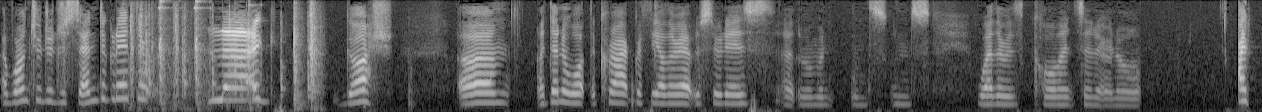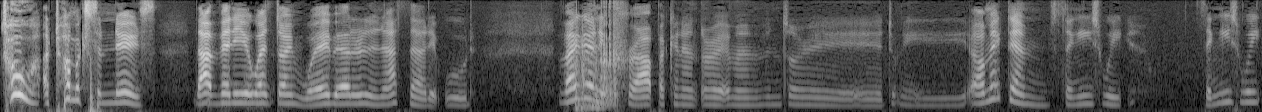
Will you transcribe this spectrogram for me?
I want you to disintegrate the leg. Gosh. Um, I don't know what the crack with the other episode is at the moment, whether there's comments in it or not. I too atomic and News. That video went down way better than I thought it would. If I get any crap, I can enter it in my inventory. Don't need. I'll make them thingies wheat. Thingies wheat.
